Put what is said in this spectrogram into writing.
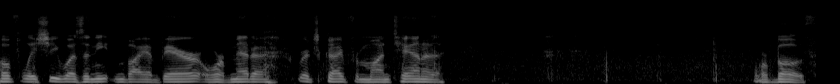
Hopefully, she wasn't eaten by a bear or met a rich guy from Montana or both.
